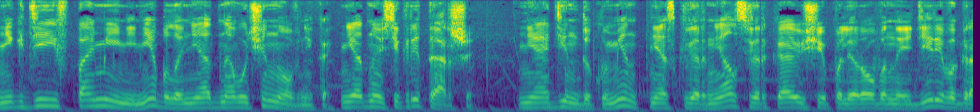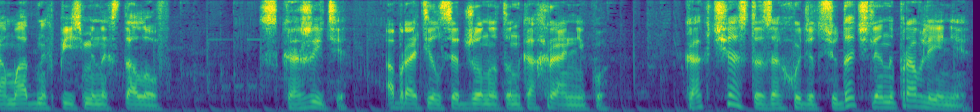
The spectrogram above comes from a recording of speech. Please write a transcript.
Нигде и в помине не было ни одного чиновника, ни одной секретарши. Ни один документ не осквернял сверкающее полированное дерево громадных письменных столов. «Скажите», — обратился Джонатан к охраннику, — «как часто заходят сюда члены правления?»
